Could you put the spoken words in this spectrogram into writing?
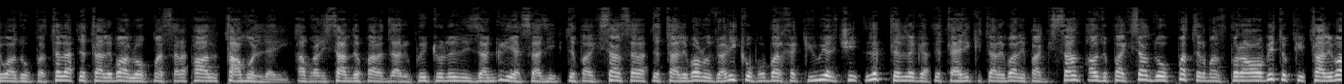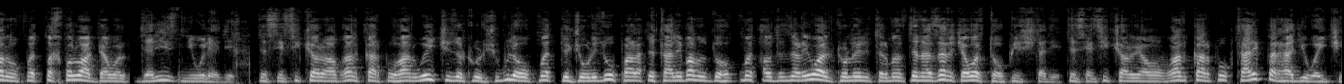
هیوادو په تله د طالبانو حکومت سره فعال تعامل لري افغانستان د لپاره د اروپאי ټولنې ځانګړي استازي د پاکستان سره د طالبانو د اړیکو په برخه کې ویل چې لکه تر لګه د تحریک طالبان پاکستان پاکستان او د پاکستان د حکومت ترمنځ پر روابطو کې طالبانو حکومت په خپلواک ډول دریز نیولې دي د سیاسي چارو افغان کارپوهان وایي چې د ټول شمول حکومت د جوړېدو په اړه د طالبانو د حکومت او د نړیوال ټولنې ترمنځ د نظر چور توپیر شته دي د سیاسي چارو یو افغان کارپو طارق پرهادي وایي چې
